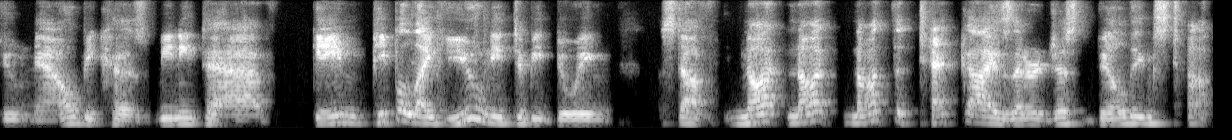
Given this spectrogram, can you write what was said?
do now? Because we need to have game people like you need to be doing stuff not not not the tech guys that are just building stuff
